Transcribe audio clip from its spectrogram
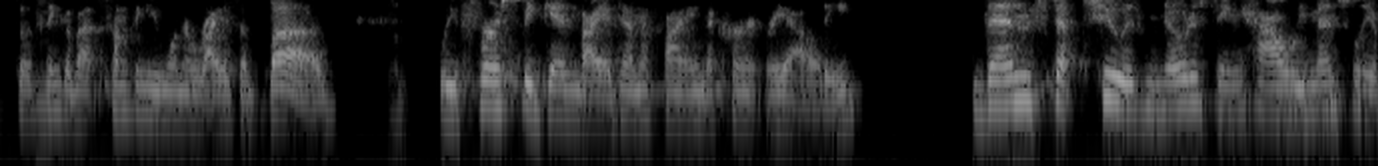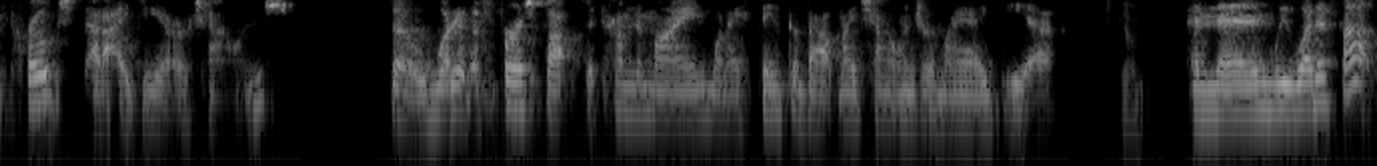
So mm-hmm. think about something you want to rise above. Yep. We first begin by identifying the current reality. Then step two is noticing how we mentally approach that idea or challenge. So what are the first thoughts that come to mind when I think about my challenge or my idea? Yep. And then we what if up.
